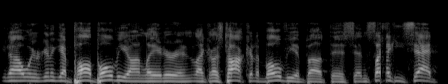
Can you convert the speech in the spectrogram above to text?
you know, we were going to get Paul Bovey on later. And, like, I was talking to Bovey about this. And it's like he said,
